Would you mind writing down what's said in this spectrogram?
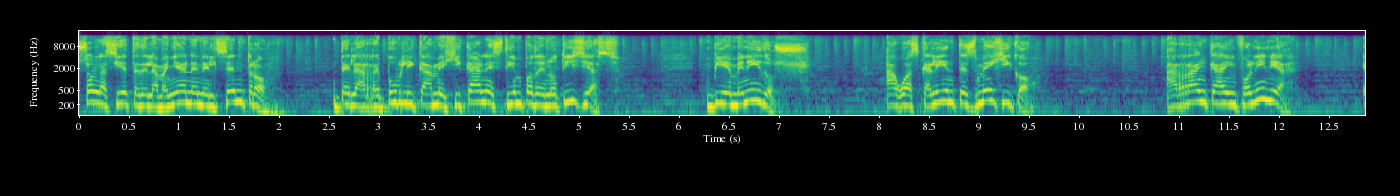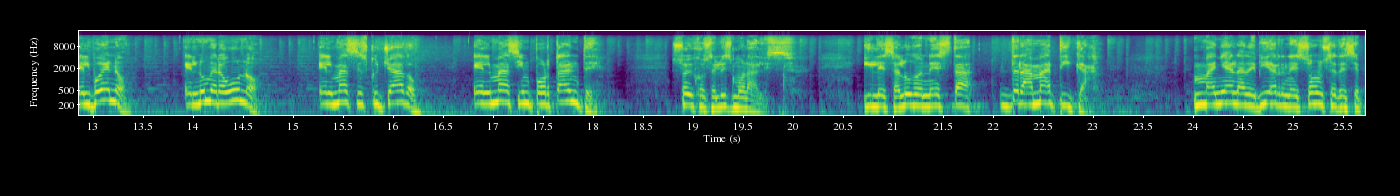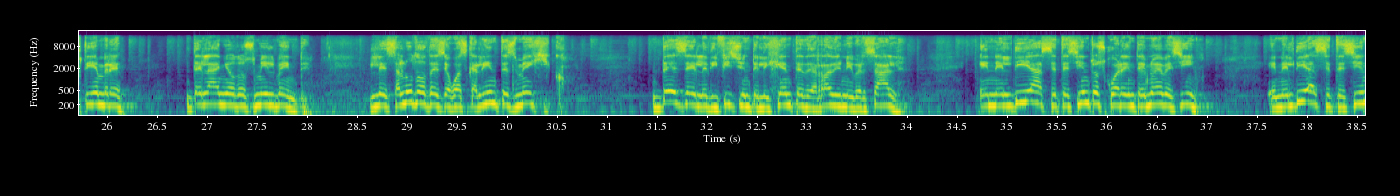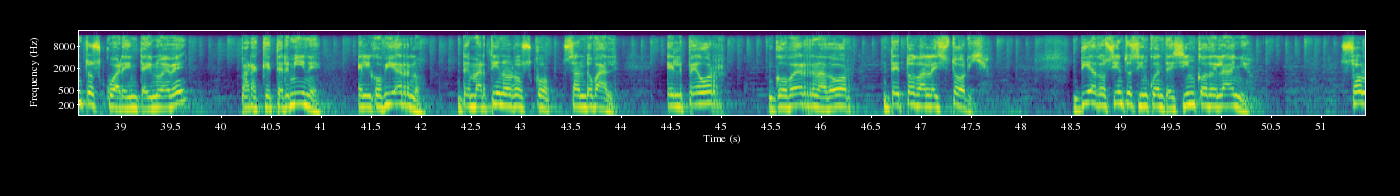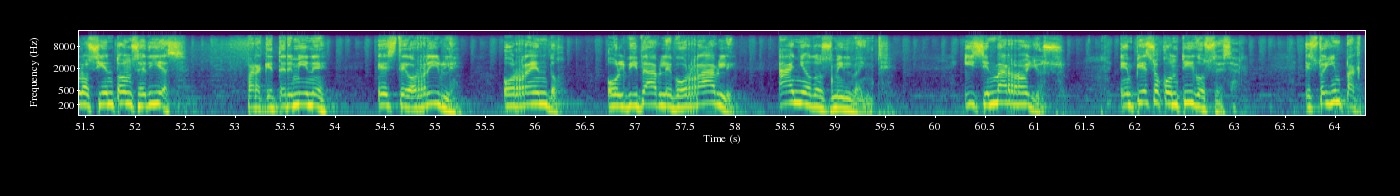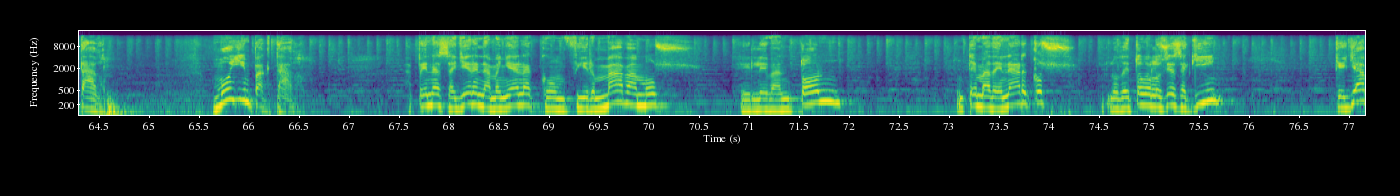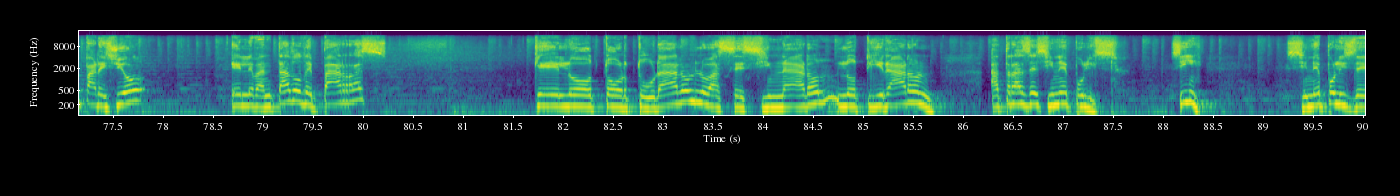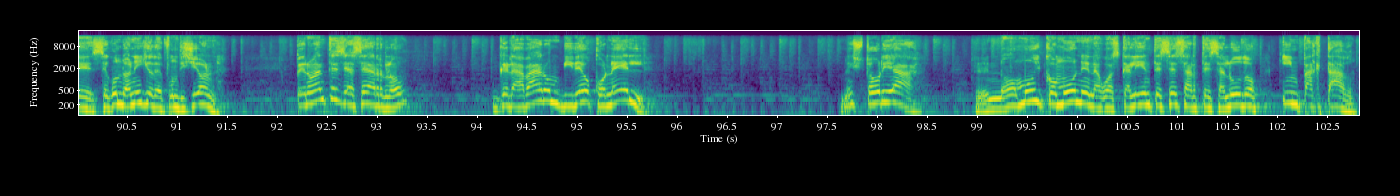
Son las 7 de la mañana en el centro de la República Mexicana. Es tiempo de noticias. Bienvenidos. Aguascalientes, México. Arranca Infolínea. El bueno, el número uno, el más escuchado, el más importante. Soy José Luis Morales y les saludo en esta dramática mañana de viernes 11 de septiembre del año 2020. Les saludo desde Aguascalientes, México, desde el edificio inteligente de Radio Universal, en el día 749, sí, en el día 749, para que termine el gobierno de Martín Orozco Sandoval, el peor gobernador de toda la historia. Día 255 del año. Solo 111 días para que termine este horrible, horrendo, olvidable, borrable año 2020. Y sin más rollos, empiezo contigo, César. Estoy impactado, muy impactado. Apenas ayer en la mañana confirmábamos el levantón, un tema de narcos, lo de todos los días aquí, que ya apareció el levantado de Parras, que lo torturaron, lo asesinaron, lo tiraron atrás de Cinépolis. Sí, Cinépolis de segundo anillo de fundición. Pero antes de hacerlo, grabaron video con él. Una historia eh, no muy común en Aguascalientes, César, te saludo, impactado.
